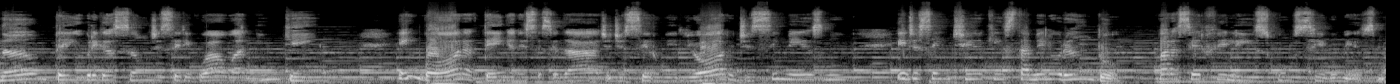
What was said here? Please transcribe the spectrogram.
não tem obrigação de ser igual a ninguém, embora tenha necessidade de ser o melhor de si mesmo e de sentir que está melhorando para ser feliz consigo mesmo.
